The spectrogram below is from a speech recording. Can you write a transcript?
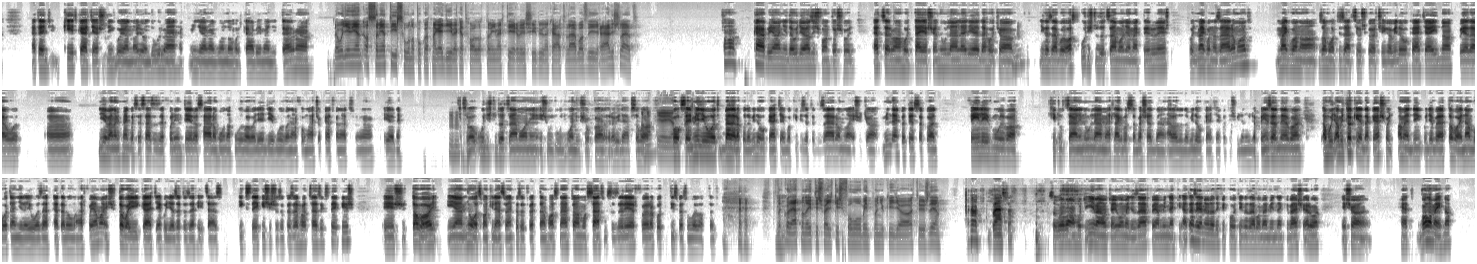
Hát egy kétkártyás rig olyan nagyon durván, hát mindjárt megmondom, hogy kb. mennyit termel. De ugye én ilyen, azt hiszem ilyen 10 hónapokat, meg egy éveket hallottam így megtérélési időnek általában, az így reális lehet? Aha, kb. annyi, de ugye az is fontos, hogy egyszer van, hogy teljesen nullán legyél, de hogyha uh-huh. Igazából azt úgy is tudod számolni a megtérülést, hogy megvan az áramod, megvan az amortizációs költség a videókártyáidnak, például uh, nyilván amit megveszel 100 ezer forintért, az három hónap múlva vagy egy év múlva nem fog már csak 70 uh, érni. Uh-huh. Szóval úgy is tudod számolni, és úgy, úgy mondjuk sokkal rövidebb. Szóval Aha, jaj, jaj. fogsz egy milliót, belerakod a videókártyákba, kifizeted az áramla, és hogyha minden kötél szakad, fél év múlva ki tudsz állni nullán, mert legrosszabb esetben eladod a videókártyákat, és ugyanúgy a pénzednél van. Amúgy, ami tök érdekes, hogy ameddig ugye tavaly nem volt ennyire jó az Ethereum árfolyama, és tavalyi kártyák ugye az 5700 XT is, és az 5600 XT is, és tavaly ilyen 80-90 között vettem, használtam, most 120 ezerért felrakott, 10 perc múlva adtad. Tehát akkor lehet mondani, itt is vagy egy kis FOMO, mint mondjuk így a tőzsdén? Hát, persze. Szóval van, hogy nyilván, hogyha jól megy az árfolyam, mindenki, hát ezért nő a difficulty igazából, mert mindenki vásárol, és a, hát valamelyik nap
